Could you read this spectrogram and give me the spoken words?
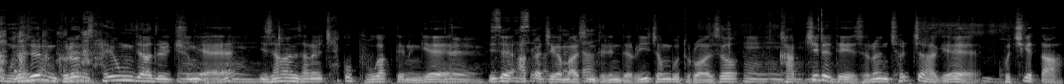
요새는 그런 네. 사용자들 중에 음, 음. 이상한 사람이 자꾸 부각되는 게 네. 이제 아까 제가 말씀드린 대로 이 정부 들어와서 음, 음, 음 갑질에 음, 대해서는 철저하게 고치겠다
